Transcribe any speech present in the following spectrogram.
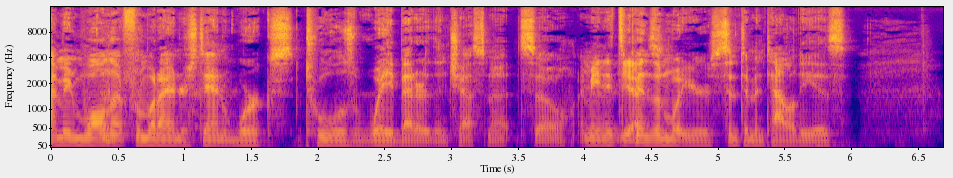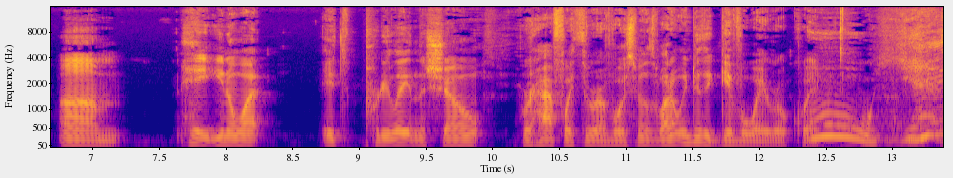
I mean, walnut, from what I understand, works tools way better than chestnut. So, I mean, it depends Yes. on what your sentimentality is. Um, hey, you know what? It's pretty late in the show. We're halfway through our voicemails. Why don't we do the giveaway real quick? Oh yes,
